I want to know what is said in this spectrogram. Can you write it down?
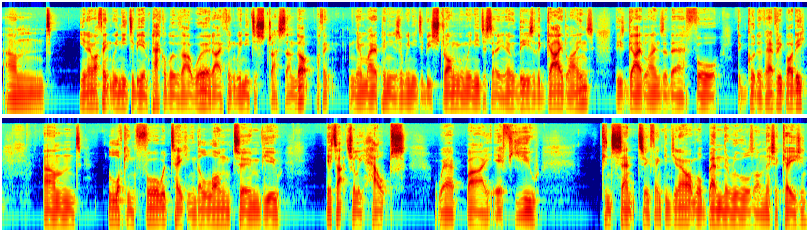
And you know, I think we need to be impeccable with our word. I think we need to stand up. I think, you know, my opinion is that we need to be strong and we need to say, you know, these are the guidelines. These guidelines are there for the good of everybody. And looking forward, taking the long term view, it actually helps. Whereby if you consent to thinking, do you know what, we'll bend the rules on this occasion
